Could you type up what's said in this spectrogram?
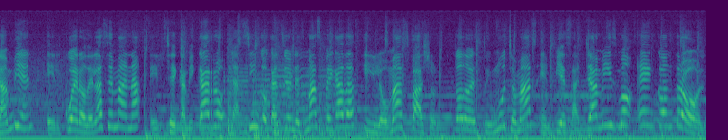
También el cuero de la semana, el checa mi carro, las cinco canciones más pegadas y lo más fashion. Todo esto y mucho más empieza ya mismo en Control.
